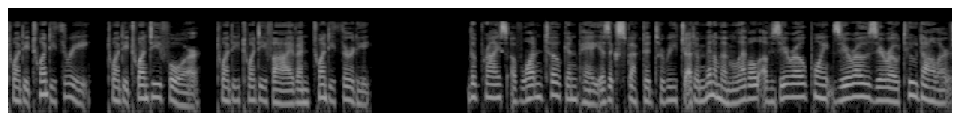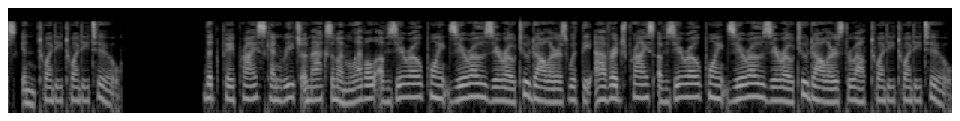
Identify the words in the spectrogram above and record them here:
2023, 2024, 2025 and 2030. The price of one token pay is expected to reach at a minimum level of $0.002 in 2022. The TPAY price can reach a maximum level of $0.002 with the average price of $0.002 throughout 2022.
